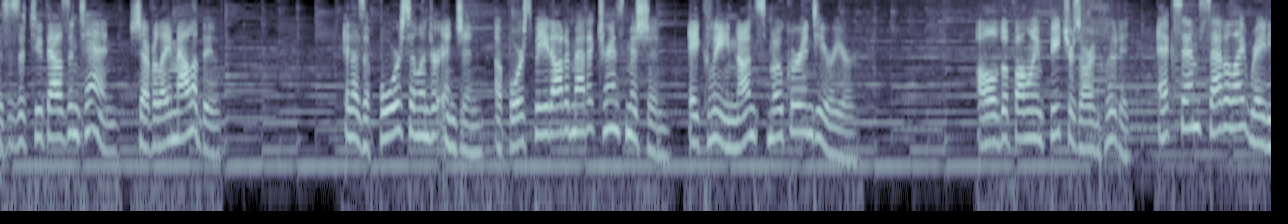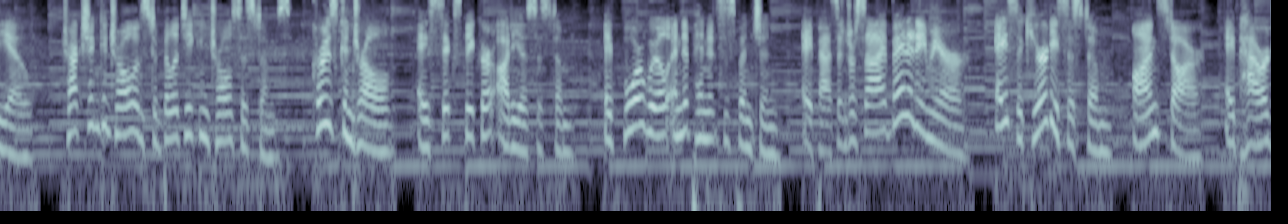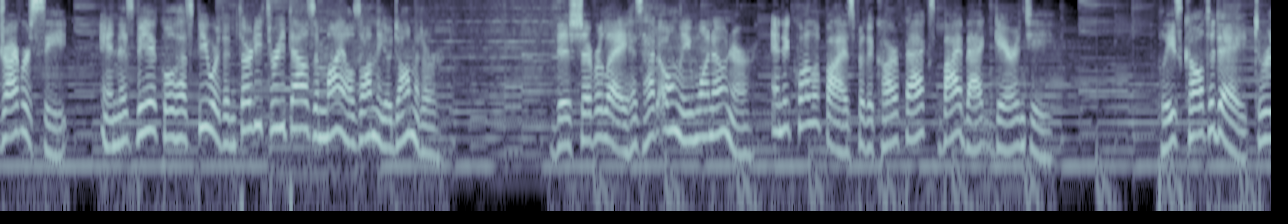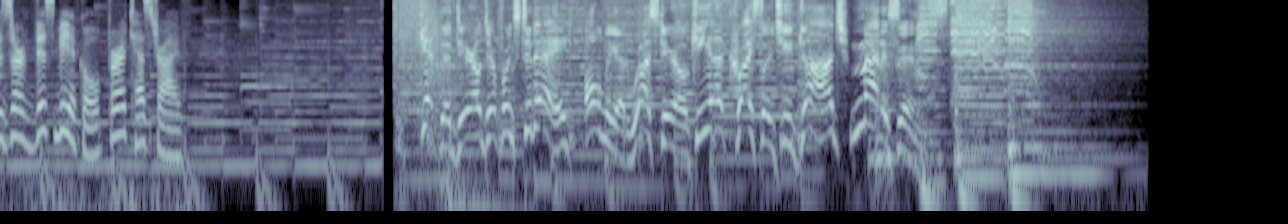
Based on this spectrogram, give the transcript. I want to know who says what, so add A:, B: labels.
A: This is a 2010 Chevrolet Malibu. It has a four-cylinder engine, a four-speed automatic transmission, a clean non-smoker interior. All of the following features are included. XM satellite radio, traction control and stability control systems, cruise control, a six-speaker audio system, a four-wheel independent suspension, a passenger side vanity mirror, a security system, OnStar, a power driver's seat, and this vehicle has fewer than 33,000 miles on the odometer. This Chevrolet has had only one owner, and it qualifies for the Carfax buyback guarantee. Please call today to reserve this vehicle for a test drive.
B: Get the Darrow difference today, only at Russ Darrow Kia Chrysler Jeep Dodge, Madison.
